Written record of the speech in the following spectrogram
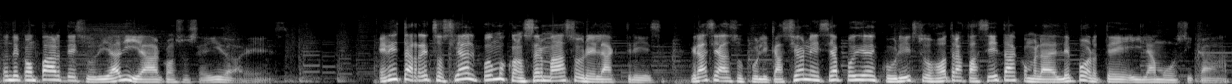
donde comparte su día a día con sus seguidores. En esta red social podemos conocer más sobre la actriz. Gracias a sus publicaciones se ha podido descubrir sus otras facetas como la del deporte y la música.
